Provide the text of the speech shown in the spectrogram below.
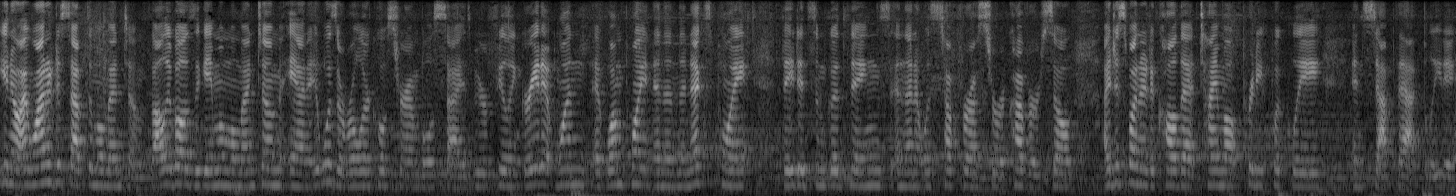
you know, I wanted to stop the momentum. Volleyball is a game of momentum, and it was a roller coaster on both sides. We were feeling great at one at one point, and then the next point they did some good things, and then it was tough for us to recover. So I just wanted to call that timeout pretty quickly and stop that bleeding.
